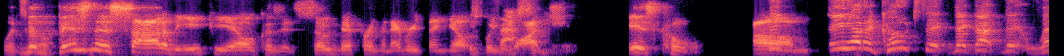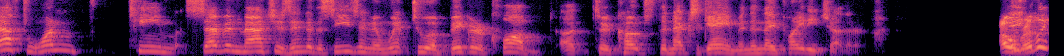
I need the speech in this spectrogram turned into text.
What's the business side of the EPL because it's so different than everything else it's we watch is cool. Um, they, they, had a coach that that got that left one team seven matches into the season and went to a bigger club uh, to coach the next game, and then they played each other. Oh, it, really?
